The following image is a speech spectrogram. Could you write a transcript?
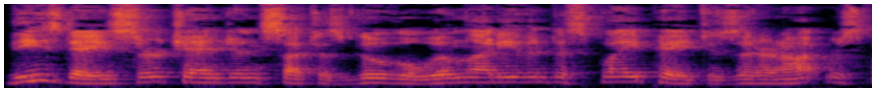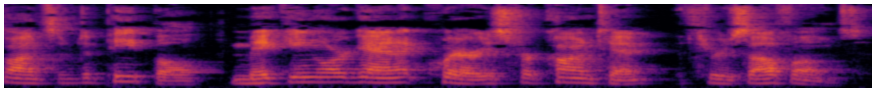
These days, search engines such as Google will not even display pages that are not responsive to people making organic queries for content through cell phones.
